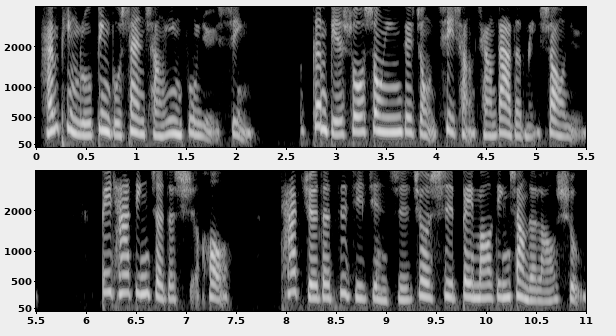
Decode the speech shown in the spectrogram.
韩品如并不擅长应付女性，更别说宋英这种气场强大的美少女。被她盯着的时候，她觉得自己简直就是被猫盯上的老鼠。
